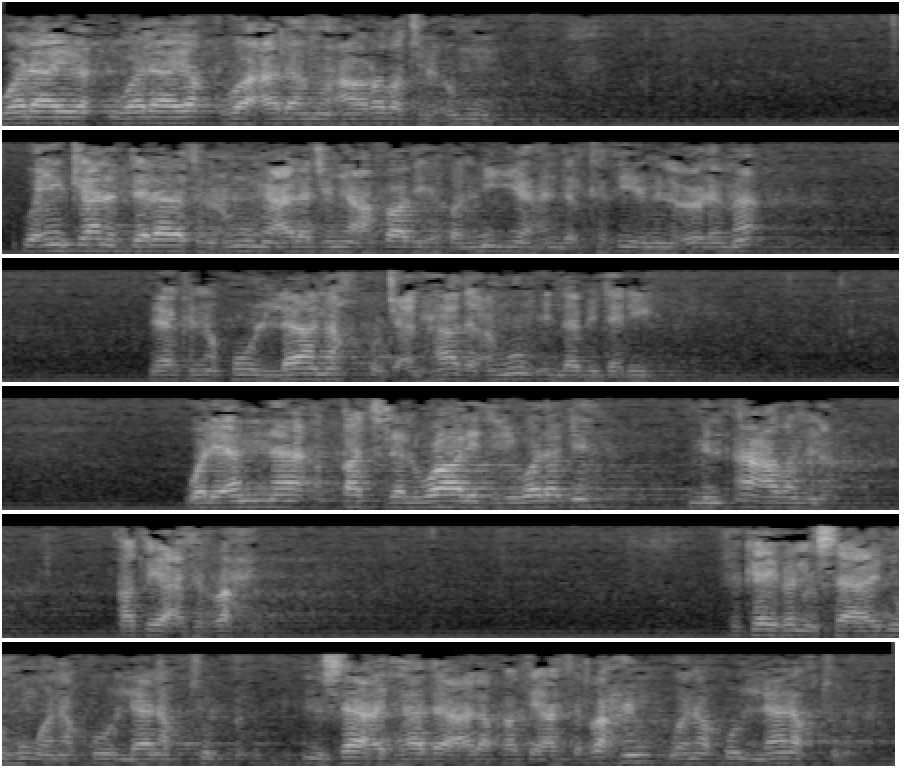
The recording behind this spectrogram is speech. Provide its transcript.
ولا ولا يقوى على معارضة العموم. وإن كانت دلالة العموم على جميع أفراده ظنية عند الكثير من العلماء لكن نقول لا نخرج عن هذا العموم إلا بدليل. ولأن قتل الوالد لولده من أعظم قطيعة الرحم. فكيف نساعده ونقول لا نقتل نساعد هذا على قطيعة الرحم ونقول لا نقتله؟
